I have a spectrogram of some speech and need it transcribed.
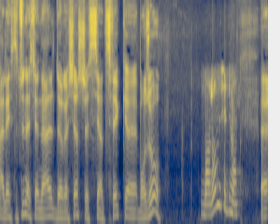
à l'Institut national de recherche scientifique. bonjour. Bonjour, M. Dumont. Euh,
